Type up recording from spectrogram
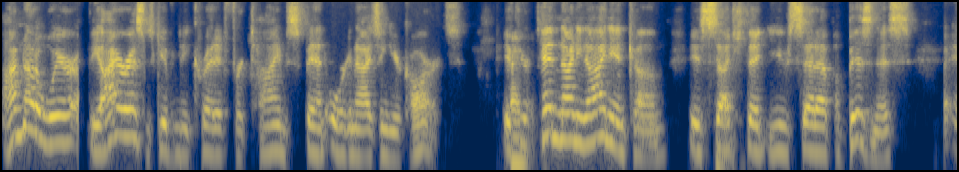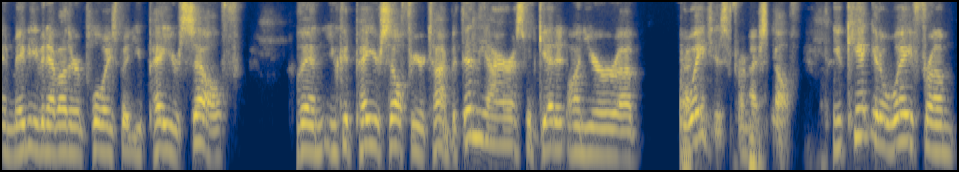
I'm not aware the IRS is giving me credit for time spent organizing your cards. If right. your 1099 income is such that you set up a business and maybe even have other employees, but you pay yourself, then you could pay yourself for your time. But then the IRS would get it on your uh, right. wages from right. yourself. You can't get away from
